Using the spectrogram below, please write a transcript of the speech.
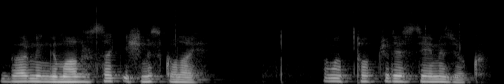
Birmingham'ı alırsak işimiz kolay. Ama topçu desteğimiz yok.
